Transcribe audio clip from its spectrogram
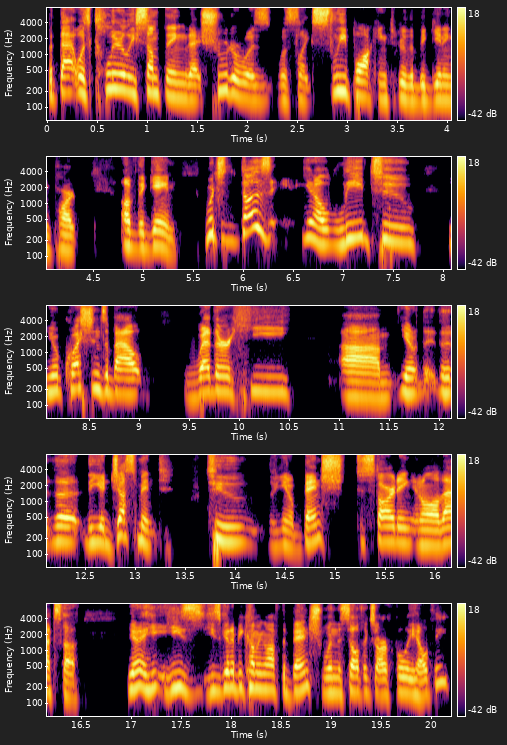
but that was clearly something that Schroeder was was like sleepwalking through the beginning part of the game, which does you know lead to you know questions about whether he um you know the the the adjustment to you know bench to starting and all that stuff. You know, he, he's he's going to be coming off the bench when the Celtics are fully healthy,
